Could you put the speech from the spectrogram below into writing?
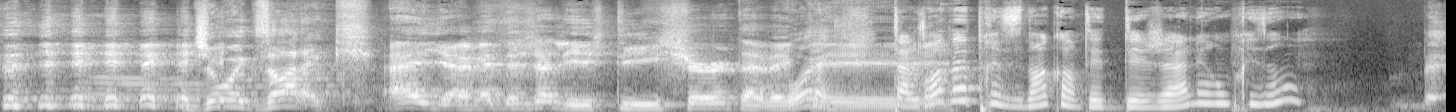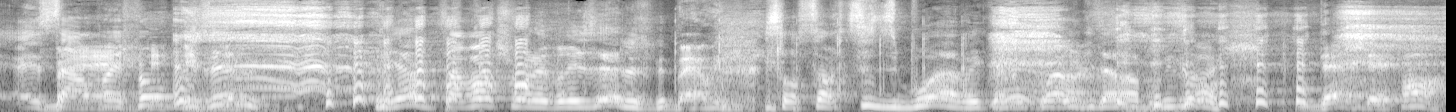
Joe Exotic. Hey, il y aurait déjà les t-shirts avec Ouais. les. T'as le droit d'être président quand t'es déjà allé en prison? Ben, ça Ben. n'empêche pas au Brésil. Regarde, ça marche pour le Brésil. Ben oui. Ils sont sortis du bois avec un évidemment en prison. Dès le départ.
